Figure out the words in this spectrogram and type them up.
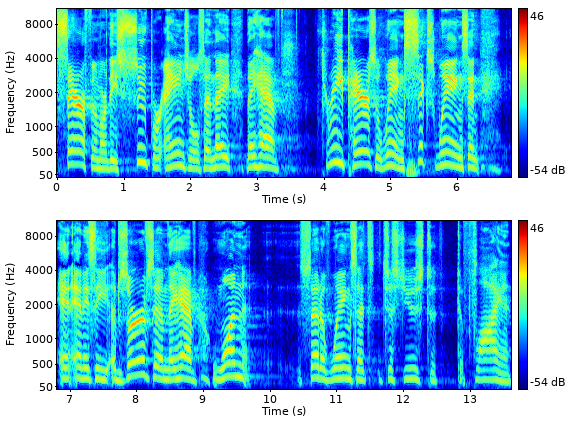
seraphim or these super angels, and they, they have three pairs of wings, six wings. And, and, and as he observes them, they have one set of wings that's just used to, to fly and,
